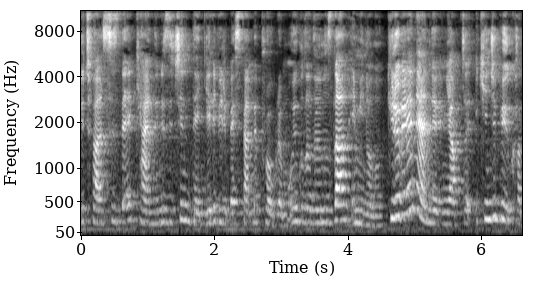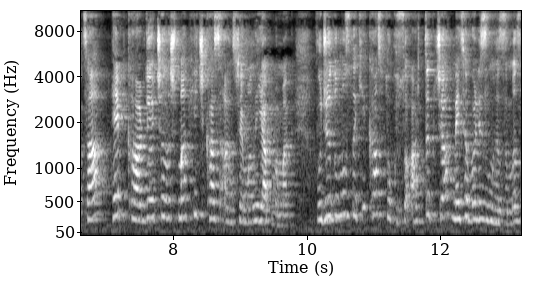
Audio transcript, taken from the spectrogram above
Lütfen siz de kendiniz için dengeli bir beslenme programı uyguladığınızdan emin olun. Kilo veremeyenlerin yaptığı ikinci büyük hata hep kardiyo çalışmak, hiç kas antrenmanı yapmamak. Vücudumuzdaki kas dokusu arttıkça metabolizma hızımız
